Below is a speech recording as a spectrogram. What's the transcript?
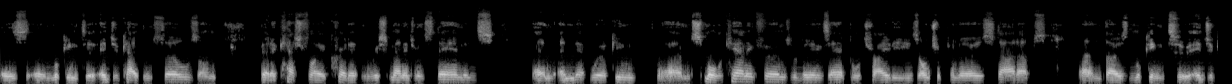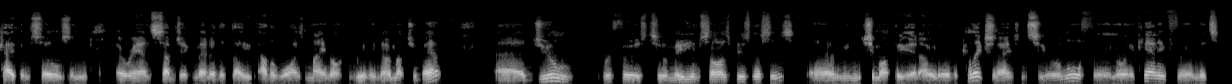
is uh, looking to educate themselves on better cash flow, credit, and risk management standards and, and networking. Um, small accounting firms would be an example, tradies, entrepreneurs, startups, um, those looking to educate themselves and around subject matter that they otherwise may not really know much about. Uh, Jill refers to medium-sized businesses. Um, she might be an owner of a collection agency or a law firm or an accounting firm that's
